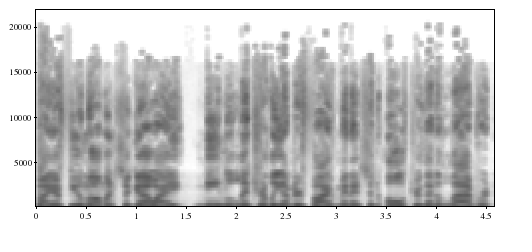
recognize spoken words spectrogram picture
by a few moments ago, I mean literally under five minutes, an altar that elaborate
